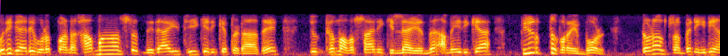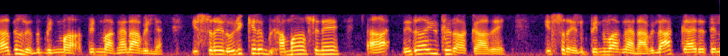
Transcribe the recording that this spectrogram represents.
ഒരു കാര്യം ഉറപ്പാണ് ഹമാസ് നിരായുധീകരിക്കപ്പെടാതെ യുദ്ധം അവസാനിക്കില്ല എന്ന് അമേരിക്ക തീർത്തു പറയുമ്പോൾ ഡൊണാൾഡ് ട്രംപിന് ഇനി അതിൽ നിന്നും പിന്മാ പിൻവാങ്ങാനാവില്ല. ഇസ്രായേൽ ഒരിക്കലും ഹമാസിനെ നിരായുധരാക്കാതെ ഇസ്രായേൽ പിൻവാങ്ങാനാവില്ല. ആ കാര്യത്തിൽ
